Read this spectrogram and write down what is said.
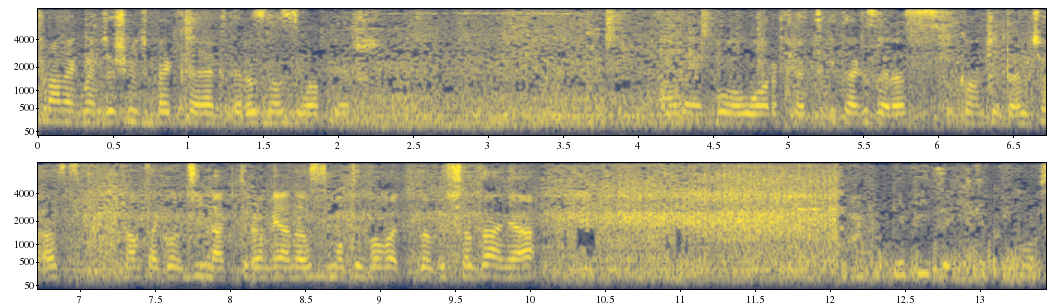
Franek, będziesz mieć bekę, jak teraz nas złapiesz. Ale było worth it. I tak zaraz kończy ten czas. Tamta godzina, która miała nas zmotywować do wysiadania. Nie widzę ich tylko głos.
